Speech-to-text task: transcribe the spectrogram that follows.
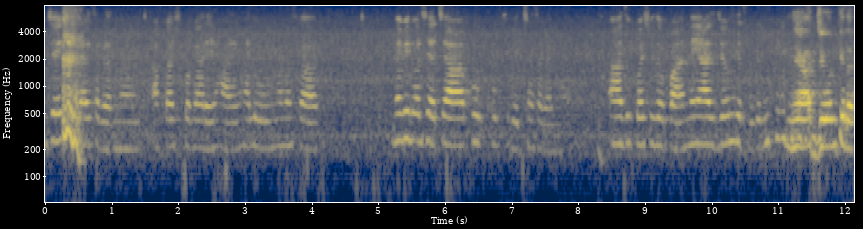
जय शिवराय सगळ्यांना. आकाश पगारे हाय हॅलो नमस्कार. नवीन वर्षाच्या खूप खूप शुभेच्छा सगळ्यांना. आज उपाशी झोपा. नाही आज जेवण घेतलं मी तुम्ही आज जेवण केलं.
